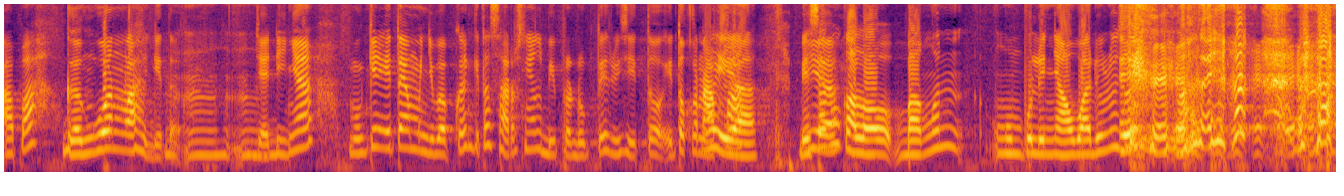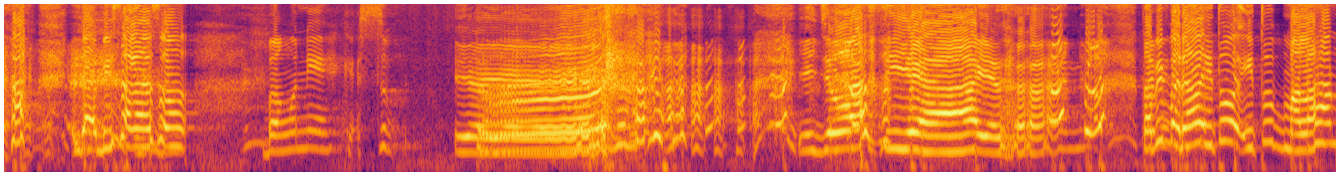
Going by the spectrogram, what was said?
apa gangguan lah gitu. Jadinya mungkin itu yang menyebabkan kita seharusnya lebih produktif di situ. Itu kenapa? Oh iya, biasa Iya. aku kalau bangun ngumpulin nyawa dulu sih. Maksudnya nggak bisa langsung bangun nih kayak sep, Iya. ya jelas sih ya, gitu kan. Tapi padahal itu itu malahan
